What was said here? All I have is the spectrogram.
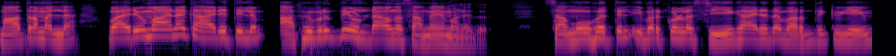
മാത്രമല്ല വരുമാന കാര്യത്തിലും അഭിവൃദ്ധി ഉണ്ടാകുന്ന സമയമാണിത്. സമൂഹത്തിൽ ഇവർക്കുള്ള സ്വീകാര്യത വർദ്ധിക്കുകയും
